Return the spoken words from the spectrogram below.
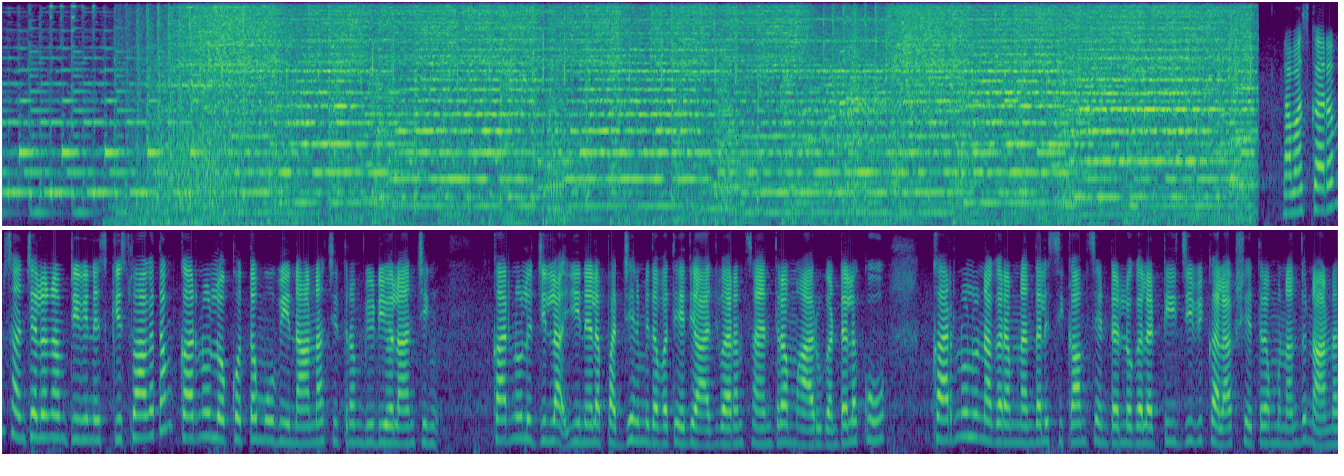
నమస్కారం సంచలనం టీవీ న్యూస్కి స్వాగతం. కర్నూలులో కొత్త మూవీ నాన్న చిత్రం వీడియో లాంచింగ్. కర్నూలు జిల్లా ఈ నెల పద్దెనిమిదవ తేదీ ఆదివారం సాయంత్రం ఆరు గంటలకు కర్నూలు నగరం నందలి సికాం సెంటర్లో గల టీజీవి కళాక్షేత్రం నందు నానా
